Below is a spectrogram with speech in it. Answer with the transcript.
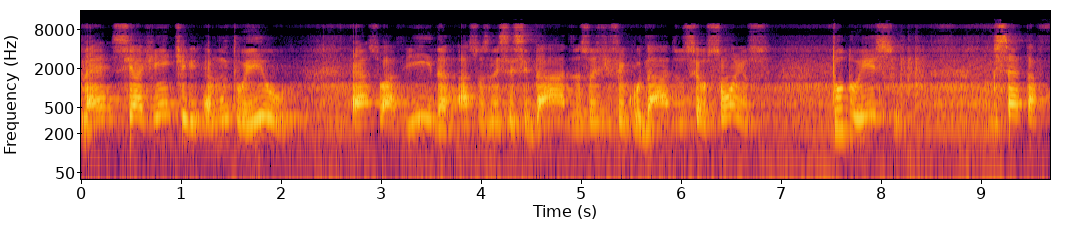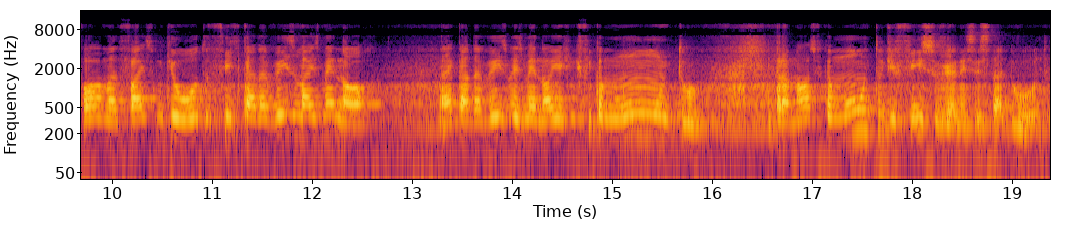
Né? Se a gente é muito eu, é a sua vida, as suas necessidades, as suas dificuldades, os seus sonhos, tudo isso, de certa forma, faz com que o outro fique cada vez mais menor né, cada vez mais menor e a gente fica muito, para nós fica muito difícil ver a necessidade do outro.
